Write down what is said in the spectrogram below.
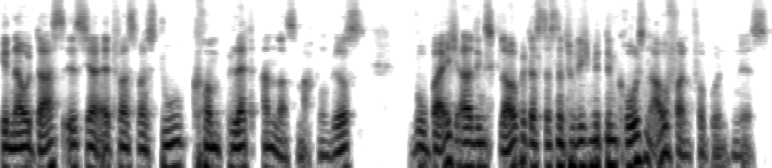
genau das ist ja etwas, was du komplett anders machen wirst. Wobei ich allerdings glaube, dass das natürlich mit einem großen Aufwand verbunden ist.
